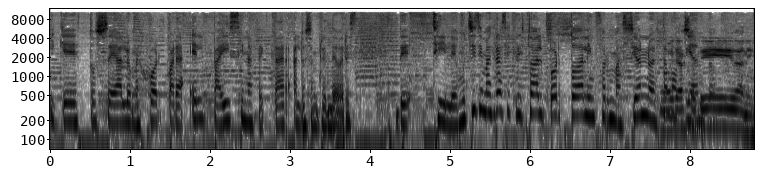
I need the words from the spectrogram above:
y que esto sea lo mejor para el país sin afectar a los emprendedores de Chile. Muchísimas gracias, Cristóbal, por toda la información. Nos estamos gracias viendo. a ti, Dani.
